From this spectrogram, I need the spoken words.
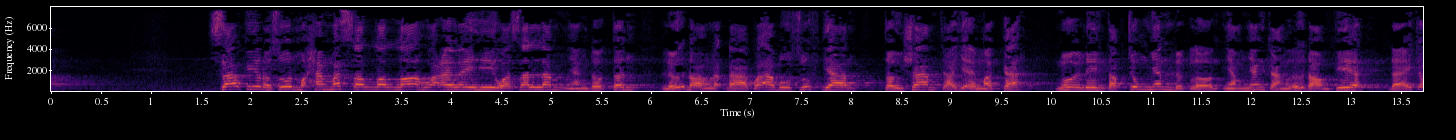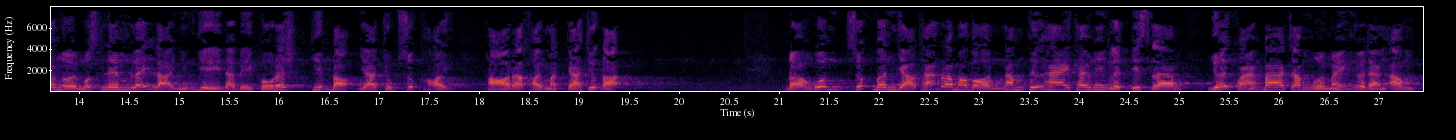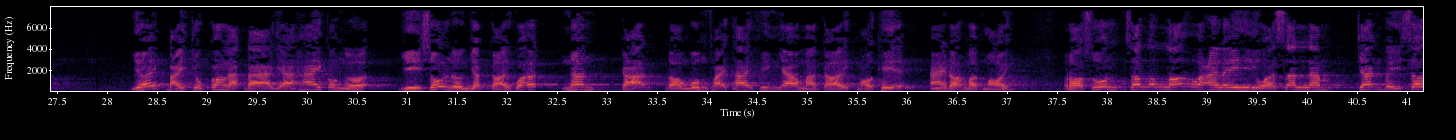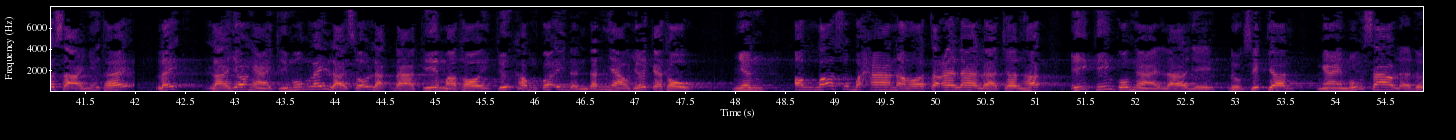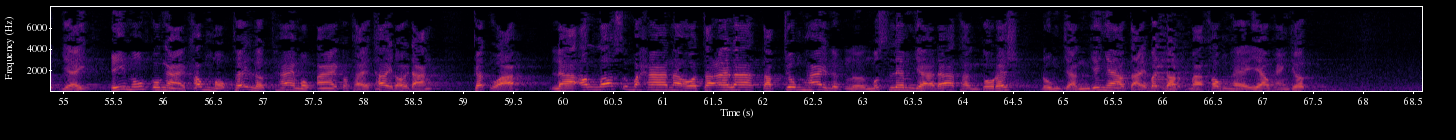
sau khi Rasul Muhammad sallallahu alaihi wa sallam nhận được tin lữ đoàn lạc đà của Abu Sufyan từ Sam trở về Mecca, người liền tập trung nhanh lực lượng nhằm ngăn chặn lữ đoàn kia để cho người Muslim lấy lại những gì đã bị Quraysh chiếm đoạt và trục xuất khỏi họ ra khỏi Mecca trước đó. Đoàn quân xuất binh vào tháng Ramadan năm thứ hai theo niên lịch Islam với khoảng ba trăm mười mấy người đàn ông với bảy chục con lạc đà và hai con ngựa vì số lượng vật cởi quá ít, nên cả đoàn quân phải thay phiên nhau mà cởi mỗi khi ai đó mệt mỏi. Rasul sallallahu alaihi wa sallam trang bị sơ sài như thế, lấy là do ngài chỉ muốn lấy lại số lạc đà kia mà thôi, chứ không có ý định đánh nhau với kẻ thù. Nhưng Allah subhanahu wa ta'ala là trên hết, ý kiến của ngài là gì? Được xếp trên. Ngài muốn sao là được vậy? Ý muốn của ngài không một thế lực hay một ai có thể thay đổi đặng. Kết quả là Allah subhanahu wa ta'ala tập trung hai lực lượng Muslim và đa thần Quraysh đụng trận với nhau tại Bách Đật mà không hề giao hàng trước.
